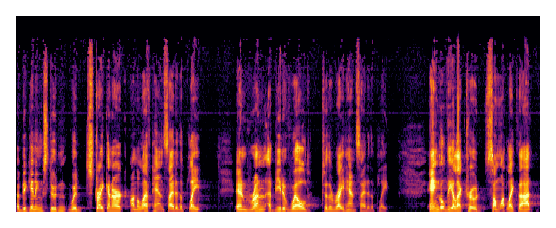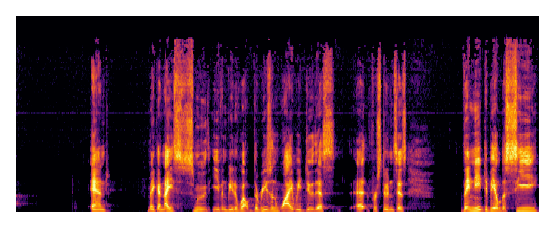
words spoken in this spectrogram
a beginning student would strike an arc on the left-hand side of the plate and run a bead of weld to the right-hand side of the plate. Angle the electrode somewhat like that and make a nice, smooth, even bead of weld. The reason why we do this uh, for students is they need to be able to see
